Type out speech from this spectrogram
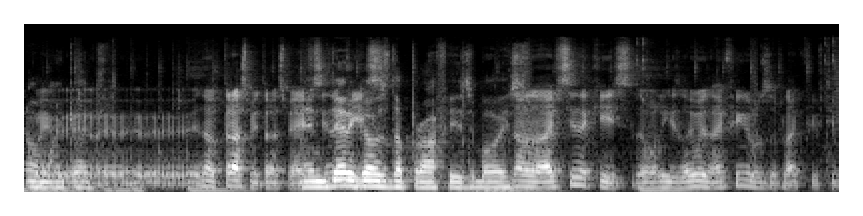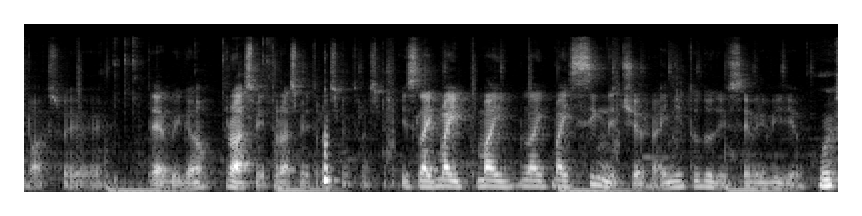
Oh Wait, my wait, god. wait, wait, wait, wait. No, trust me, trust me. I've And there a case. goes the profits, boys. No, no, I've seen the case. No, it was- I think it was like 50 bucks. Wait, wait, wait. There we go. Trust me, trust me, trust me, trust me. It's like my, my, like my signature. I need to do this every video. What?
